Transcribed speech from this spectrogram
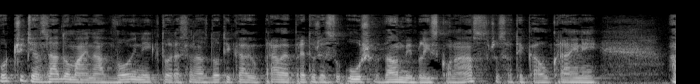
Určite vzhľadom aj na vojny, ktoré sa nás dotýkajú práve preto, že sú už veľmi blízko nás, čo sa týka Ukrajiny a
